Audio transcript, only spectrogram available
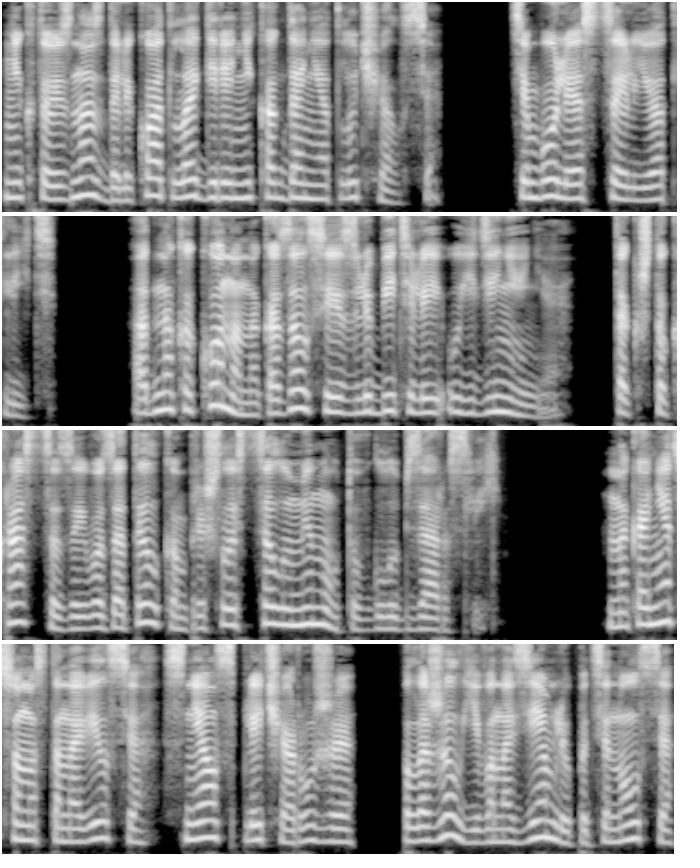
Никто из нас далеко от лагеря никогда не отлучался, тем более с целью отлить. Однако Конан оказался из любителей уединения, так что красться за его затылком пришлось целую минуту вглубь зарослей. Наконец он остановился, снял с плеч оружие, положил его на землю, потянулся,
